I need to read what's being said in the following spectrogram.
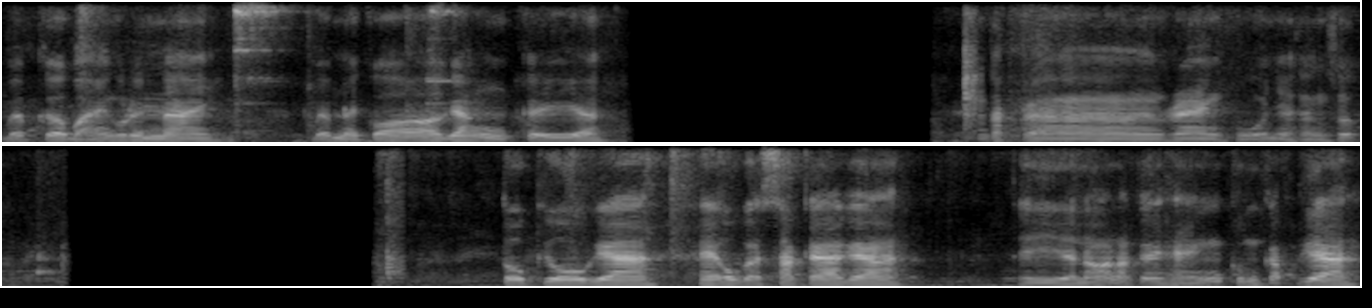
Bếp cơ bản của Rinnai bếp này có gắn cái ờ, tắt ra rang của nhà sản xuất. Tokyo Ga hay Osaka Ga thì nó là cái hãng cung cấp ga.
